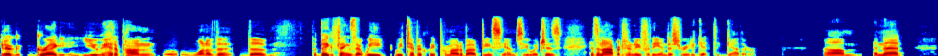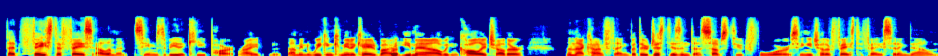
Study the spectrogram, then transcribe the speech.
You know, Greg, you hit upon one of the the the big things that we we typically promote about BCMC, which is it's an opportunity for the industry to get together, um, and that that face-to-face element seems to be the key part, right? I mean, we can communicate via right. email, we can call each other, and that kind of thing. But there just isn't a substitute for seeing each other face to face, sitting down,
